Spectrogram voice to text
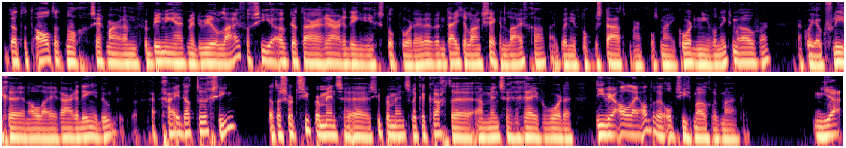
dat het altijd nog zeg maar, een verbinding heeft met real life? Of zie je ook dat daar rare dingen in gestopt worden? We hebben een tijdje lang Second Life gehad. Nou, ik weet niet of het nog bestaat, maar volgens mij ik hoorde in ieder geval niks meer over. Daar kon je ook vliegen en allerlei rare dingen doen. Ga, je dat terugzien? Dat er soort supermensen, uh, supermenselijke krachten aan mensen gegeven worden... die weer allerlei andere opties mogelijk maken? Ja,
